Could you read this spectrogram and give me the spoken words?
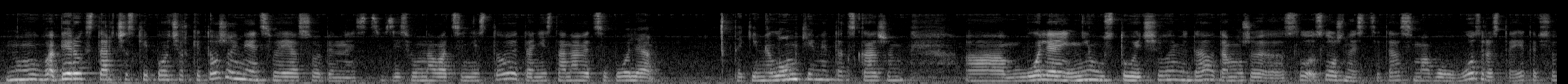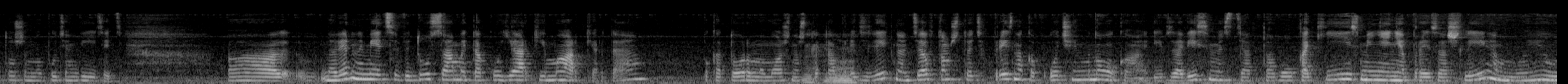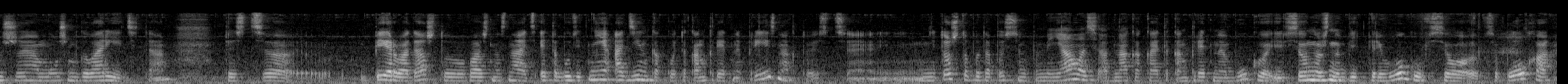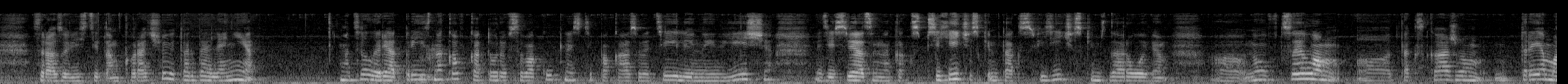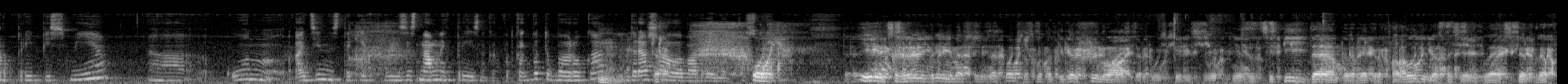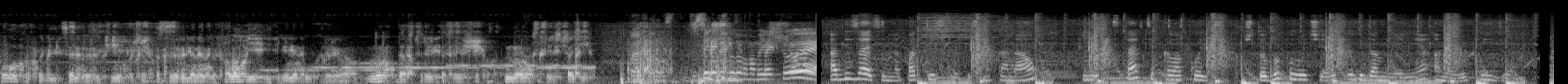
Ну, во-первых, старческие почерки тоже имеют свои особенности. Здесь волноваться не стоит, они становятся более такими ломкими, так скажем, а, более неустойчивыми, да, там уже сложности да, самого возраста, и это все тоже мы будем видеть. А, Наверное, имеется в виду самый такой яркий маркер, да, по которому можно что-то определить, но дело в том, что этих признаков очень много, и в зависимости от того, какие изменения произошли, мы уже можем говорить, да, то есть э, первое, да, что важно знать, это будет не один какой-то конкретный признак, то есть э, не то, чтобы, допустим, поменялась одна какая-то конкретная буква, и все нужно бить тревогу, все, все плохо, сразу вести там к врачу и так далее. Нет, целый ряд признаков, которые в совокупности показывают те или иные вещи. Здесь связаны как с психическим, так и с физическим здоровьем. А, Но ну, в целом, а, так скажем, тремор при письме он один из таких из основных признаков. Вот как будто бы рука дрожала во время Ой. Ирина, к сожалению, время наше не закончилось. Мы только вершину айсберга успели сегодня зацепить. Да, мы говорили о графологии. У нас на связи была эксперт-графолог, руководитель Центра изучения почерка современной графологии Ирина Бухарева. Ну, до встречи, до следующих новых встреч. Спасибо. Пожалуйста. Спасибо вам большое. Обязательно подписывайтесь на канал и ставьте колокольчик, чтобы получать уведомления о новых видео.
